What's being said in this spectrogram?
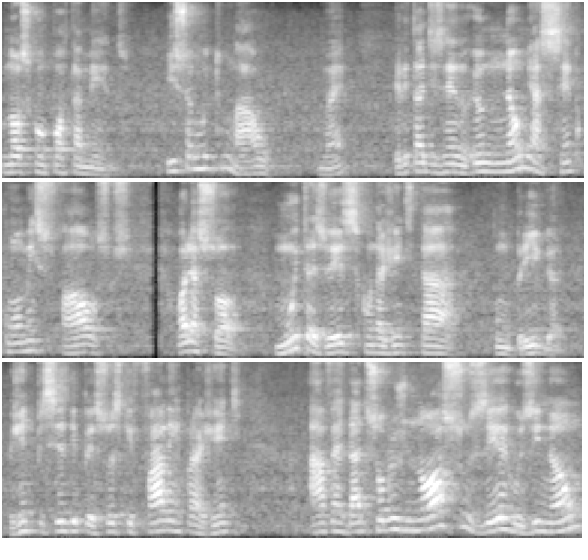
o nosso comportamento. Isso é muito mal, não é? Ele está dizendo, eu não me assento com homens falsos. Olha só, muitas vezes quando a gente está com briga, a gente precisa de pessoas que falem para a gente a verdade sobre os nossos erros e não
